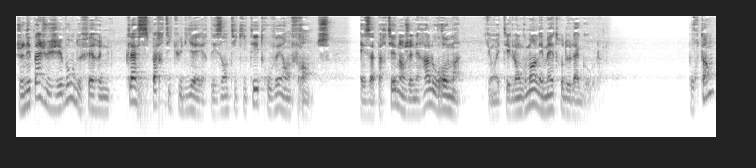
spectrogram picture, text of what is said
Je n'ai pas jugé bon de faire une classe particulière des antiquités trouvées en France. Elles appartiennent en général aux Romains, qui ont été longuement les maîtres de la Gaule. Pourtant,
